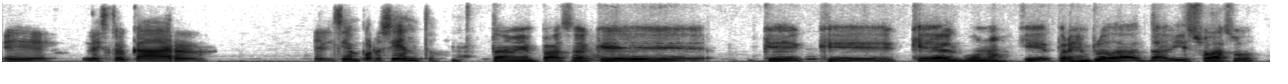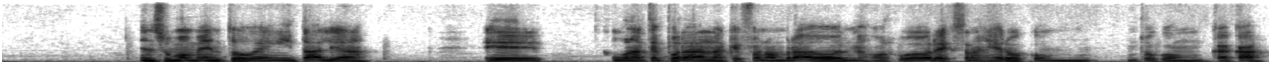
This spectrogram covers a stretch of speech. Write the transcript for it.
eh, les toca dar el 100%. También pasa que, que, hay algunos que, por ejemplo, David Suazo, en su momento en Italia, eh, hubo una temporada en la que fue nombrado el mejor jugador extranjero con, junto con Kaká.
